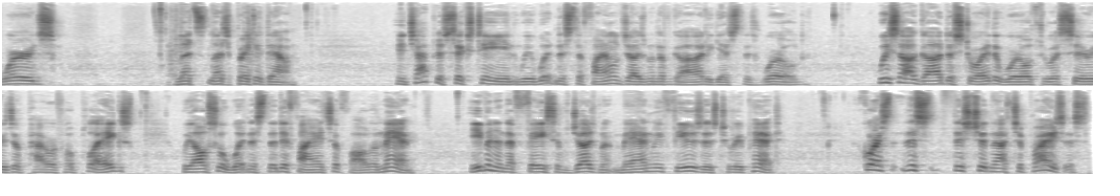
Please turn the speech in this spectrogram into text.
words. Let's let's break it down. In chapter 16, we witnessed the final judgment of God against this world. We saw God destroy the world through a series of powerful plagues. We also witness the defiance of fallen man. Even in the face of judgment, man refuses to repent. Of course, this, this should not surprise us.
